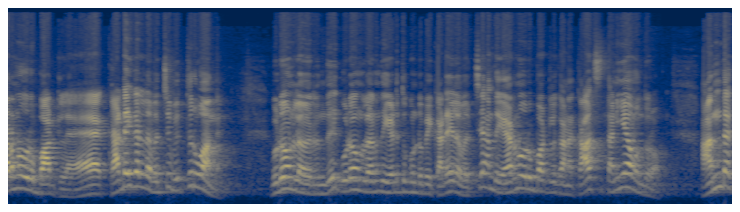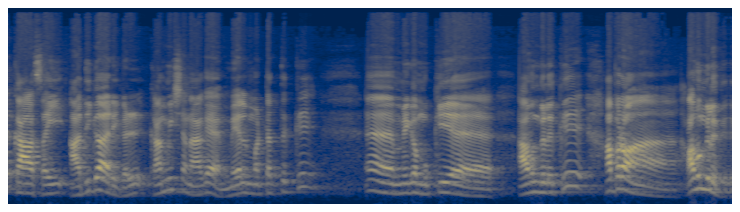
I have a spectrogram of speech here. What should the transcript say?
இரநூறு பாட்டிலை கடைகளில் வச்சு விற்றுருவாங்க குடோனில் இருந்து குடோனில் இருந்து எடுத்து கொண்டு போய் கடையில் வச்சு அந்த இரநூறு பாட்டிலுக்கான காசு தனியாக வந்துடும் அந்த காசை அதிகாரிகள் கமிஷனாக மேல்மட்டத்துக்கு மிக முக்கிய அவங்களுக்கு அப்புறம் அவங்களுக்கு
